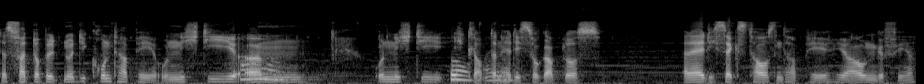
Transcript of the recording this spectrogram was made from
Das verdoppelt nur die Grund-HP und nicht die, Ah. ähm, und nicht die, ich glaube, dann also. hätte ich sogar bloß Da hätte ich 6000 HP, ja ungefähr.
